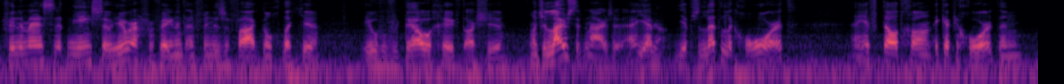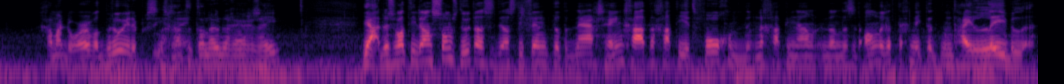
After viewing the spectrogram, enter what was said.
vinden mensen het niet eens zo heel erg vervelend en vinden ze vaak nog dat je heel veel vertrouwen geeft als je, want je luistert naar ze. Hè? Je, hebt, Ja. je hebt ze letterlijk gehoord en je vertelt gewoon, ik heb je gehoord en ga maar door. Wat bedoel je er precies Maar gaat mee? het dan ook nog ergens heen? Ja, dus wat hij dan soms doet, als, als hij vindt dat het nergens heen gaat, dan gaat hij het volgende doen. Dan gaat hij namelijk, dan is het andere techniek, dat noemt hij labelen.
